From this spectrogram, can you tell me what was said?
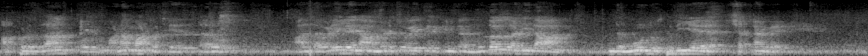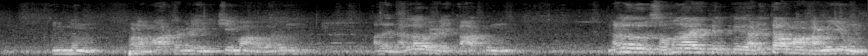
அப்பொழுதுதான் ஒரு மனமாற்றத்தை அது தரும். அந்த வழியிலே நாம் எடுத்து வைத்திருக்கின்ற முதல் அடிதான் இந்த மூன்று புதிய சட்டங்கள். இன்னும் பல மாற்றங்களை நிச்சயமாக வரும். அது நல்லவர்களை காக்கும். நல்லதொரு சமுதாயத்திற்கு அடித்தளமாக அமையும்.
